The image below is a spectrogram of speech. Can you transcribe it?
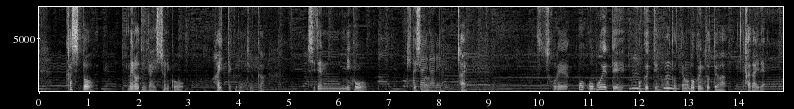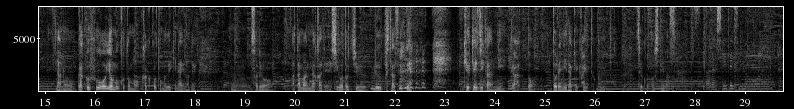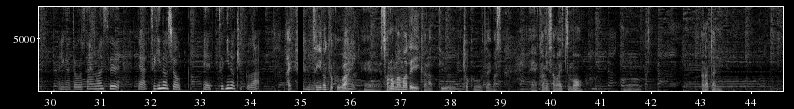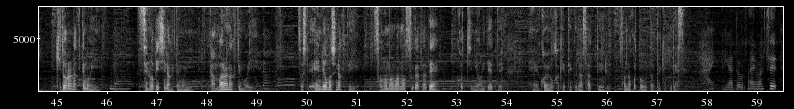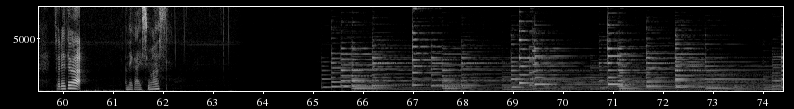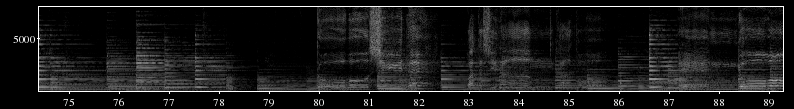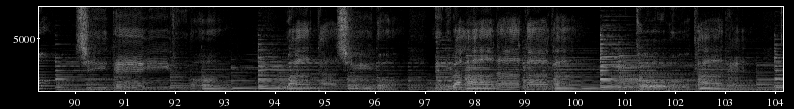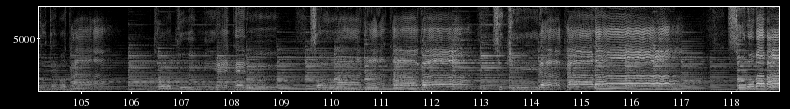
歌詞とメロディーが一緒にこう入ってくるっていうか自然にこう来てしまうので、はい、それを覚えておくっていうのがとっても僕にとっては課題で、あの楽譜を読むことも書くこともできないので、うん、それを頭の中で仕事中ループさせて休憩時間にガーッとドレミだけ書いておく。そういうことをしています。素晴らしいですね。ありがとうございます。では次の章、えー、次の曲は？はい、次の曲は、はい、えー、そのままでいいから」っていう曲を歌います、えー、神様いつも、うん、あなたに気取らなくてもいい、背伸びしなくてもいい。頑張らなくてもいいそして遠慮もしなくていい。そのままの姿でこっちにおいでって、え、声をかけてくださっている。そんなことを歌った曲です。はいありがとうございます。それではお願いします。きだから。そのまま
